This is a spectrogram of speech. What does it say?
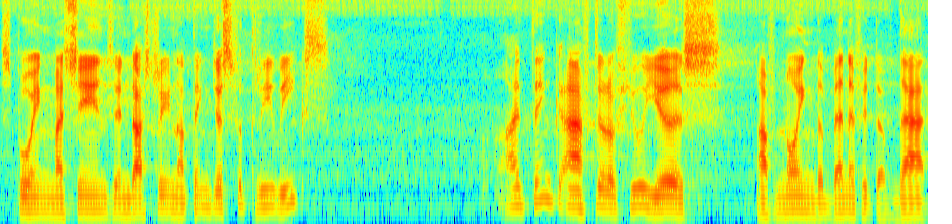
spewing machines, industry, nothing, just for three weeks. I think after a few years of knowing the benefit of that,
